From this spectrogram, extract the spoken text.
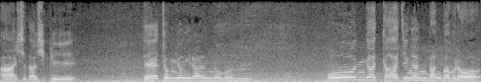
아시다시피 대통령이라는 놈은 온갖 가증한 방법으로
